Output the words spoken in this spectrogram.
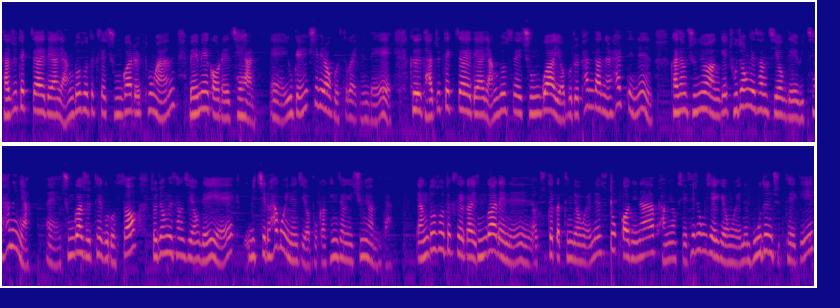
다주택자에 대한 양도소득세 중과를 통한 매매 거래 제한 예, 요게 핵심이라고 볼 수가 있는데 그 다주택자에 대한 양도세 중과 여부를 판단을 할 때는 가장 중요한 게 조정 대상 지역 내에 위치하느냐 예, 중과주택으로서 조정 대상 지역 내에 위치를 하고 있는지 여부가 굉장히 중요합니다. 양도소득세가 중과되는 주택 같은 경우에는 수도권이나 광역시, 세종시의 경우에는 모든 주택이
